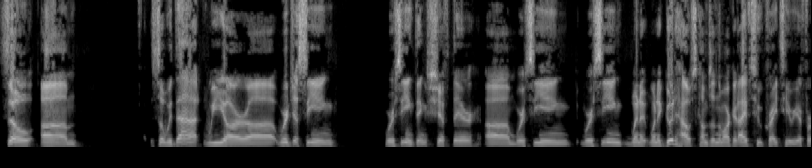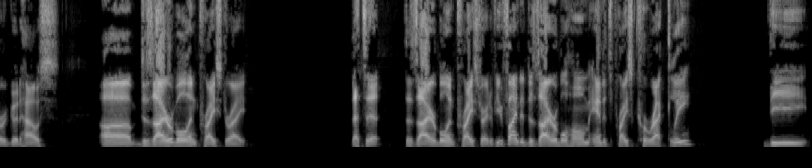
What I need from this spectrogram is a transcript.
So um so with that we are uh we're just seeing we're seeing things shift there. Um we're seeing we're seeing when a, when a good house comes on the market i have two criteria for a good house. Uh, desirable and priced right. That's it. Desirable and priced right. If you find a desirable home and it's priced correctly the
